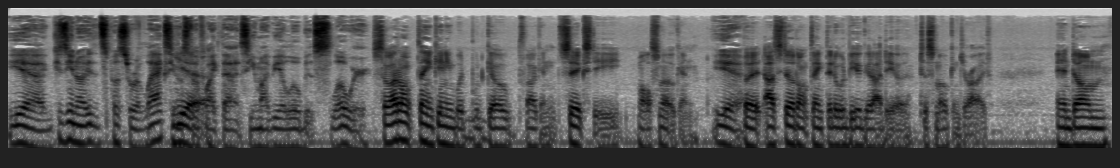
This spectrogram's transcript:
Yeah, because you know it's supposed to relax you and Yeah. stuff like that, so you might be a little bit slower. So I don't think anyone would go fucking sixty while smoking. Yeah, But I still don't think that it would be a good idea to smoke and drive. And um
